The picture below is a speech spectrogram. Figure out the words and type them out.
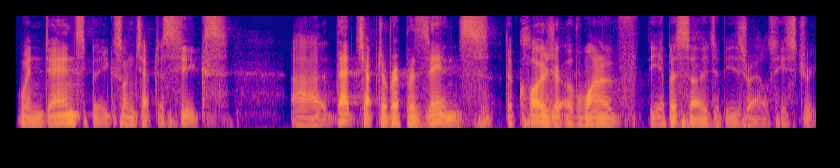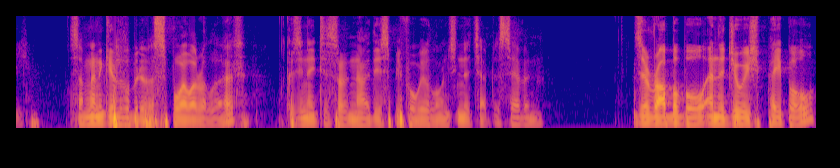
when Dan speaks on chapter 6, uh, that chapter represents the closure of one of the episodes of Israel's history. So I'm going to give a little bit of a spoiler alert because you need to sort of know this before we launch into chapter 7. Zerubbabel and the Jewish people,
